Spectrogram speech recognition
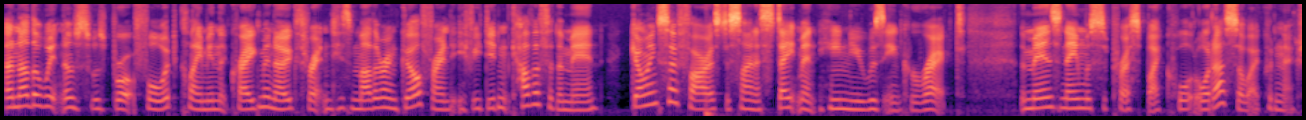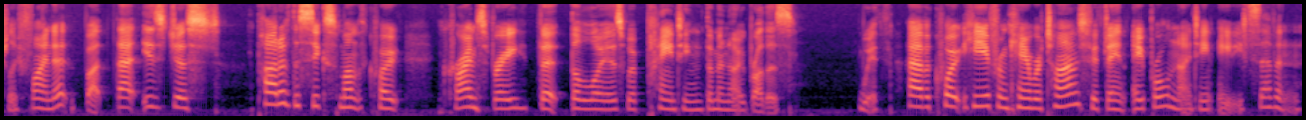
Another witness was brought forward claiming that Craig Minogue threatened his mother and girlfriend if he didn't cover for the man, going so far as to sign a statement he knew was incorrect. The man's name was suppressed by court order, so I couldn't actually find it, but that is just part of the six month quote crime spree that the lawyers were painting the Minogue brothers with. I have a quote here from Canberra Times, 15 April 1987.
